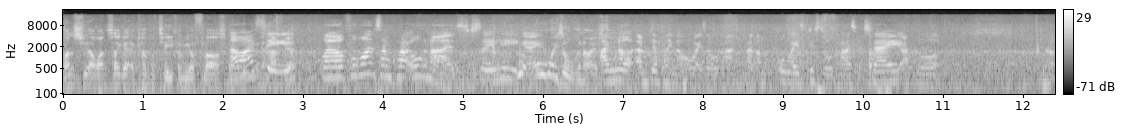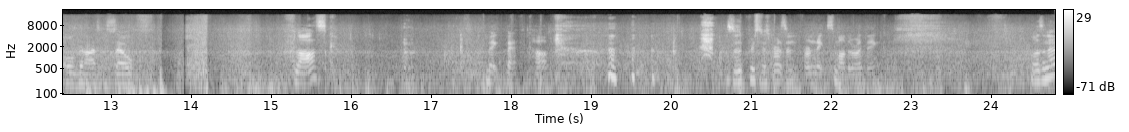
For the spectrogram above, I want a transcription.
Once you once I get a cup of tea from your flask, Oh, I'm I see. you in a happier. Well, for once I'm quite organised. So here you You're go. always organised. I'm not. I'm definitely not always organised. In fact, I'm always disorganised. But today I thought I'm going to organise myself. Flask. Macbeth cup. this is a Christmas present from Nick's mother, I think. Wasn't it?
